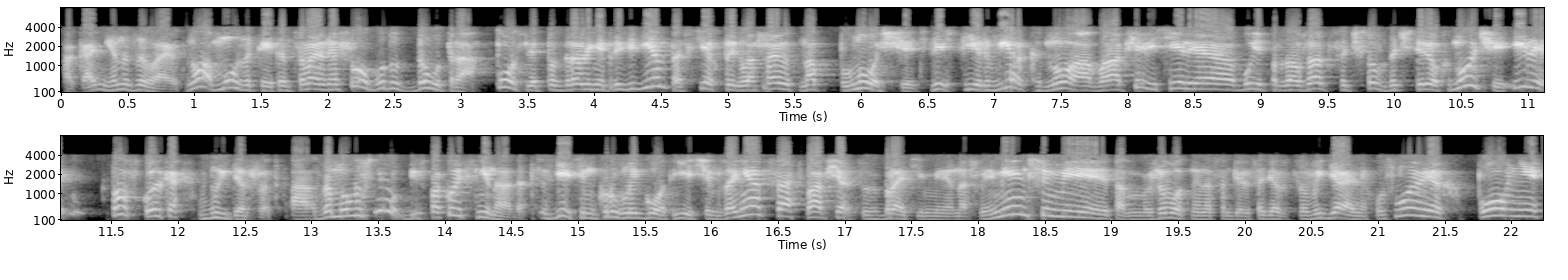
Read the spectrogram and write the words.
пока не называют. Ну а музыка и танцевальное шоу будут до утра. После поздравления президента всех приглашают на площадь. Здесь фейерверк, ну а вообще веселье будет продолжаться часов до четырех ночи или кто сколько выдержит. А за малышню беспокоиться не надо. Здесь им круглый год есть чем заняться, пообщаться с братьями нашими меньшими, там животные на самом деле содержатся в идеальных условиях, пони,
